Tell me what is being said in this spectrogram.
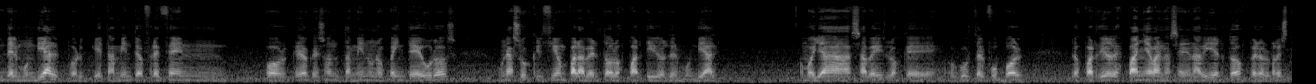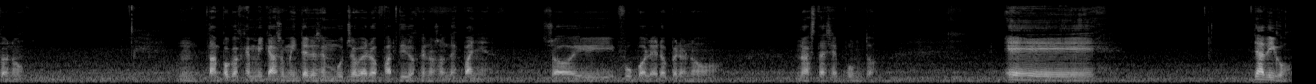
del mundial, porque también te ofrecen, por creo que son también unos 20 euros, una suscripción para ver todos los partidos del mundial. Como ya sabéis, los que os gusta el fútbol, los partidos de España van a ser en abiertos, pero el resto no. Mm, tampoco es que en mi caso me interesen mucho ver los partidos que no son de España. Soy futbolero, pero no, no hasta ese punto. Eh, ya digo,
